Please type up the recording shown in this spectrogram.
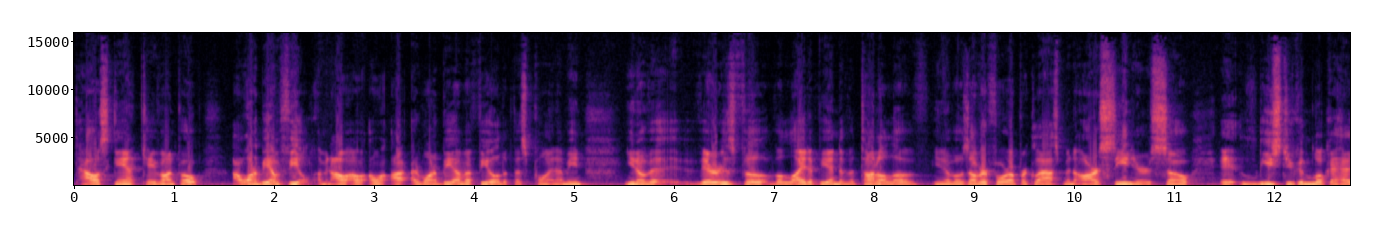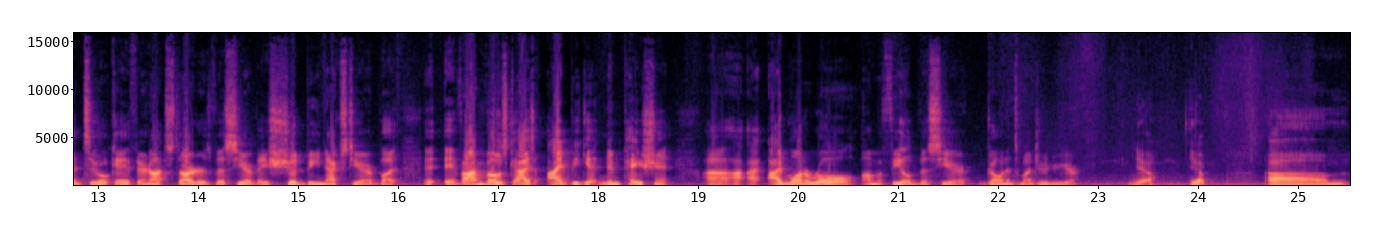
Dallas Gant, K'Vaughan Pope, I want to be on field. I mean, I, I, I want to be on the field at this point. I mean, you know, the, there is the, the light at the end of the tunnel of, you know, those other four upperclassmen are seniors, so at least you can look ahead to, okay, if they're not starters this year, they should be next year. But if I'm those guys, I'd be getting impatient. Uh, I, would want to roll on the field this year going into my junior year. Yeah, yep. Um,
